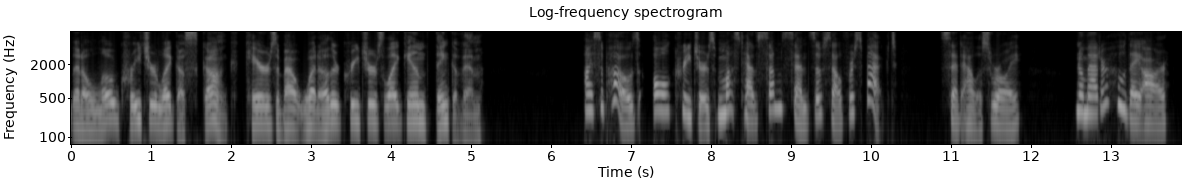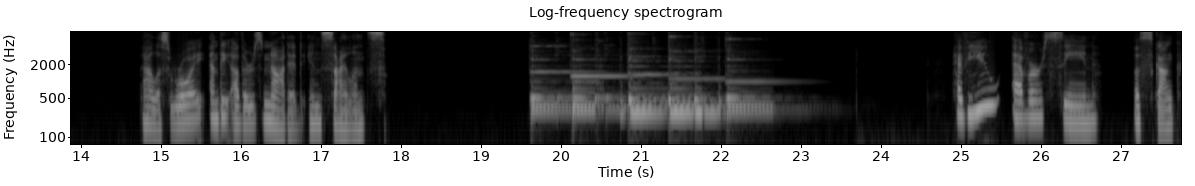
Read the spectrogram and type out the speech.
That a low creature like a skunk cares about what other creatures like him think of him. I suppose all creatures must have some sense of self respect, said Alice Roy, no matter who they are. Alice Roy and the others nodded in silence. Have you ever seen a skunk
